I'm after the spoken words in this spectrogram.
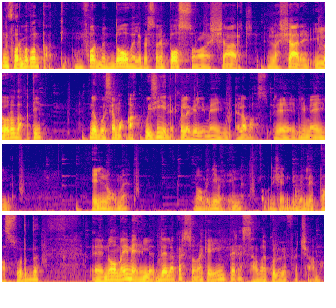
un form contatti, un form dove le persone possono lasciarci, lasciare i loro dati, noi possiamo acquisire quella che è l'email e, la pass- cioè l'email e il nome, nome di mail, stavo dicendo email e password, eh, nome e email della persona che è interessata a quello che facciamo.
